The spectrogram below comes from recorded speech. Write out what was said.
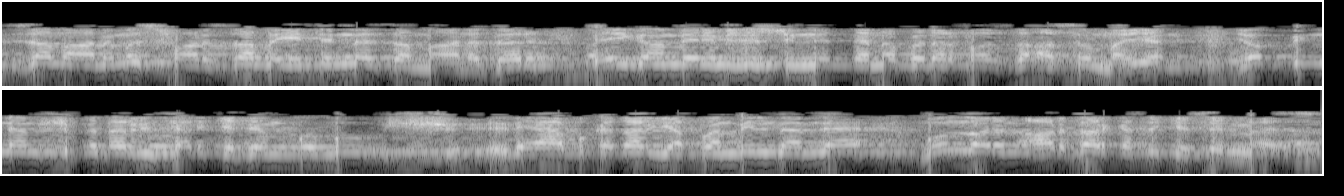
zamanımız farzlarla yetinme zamanıdır. Peygamberimizin sünnetlerine o kadar fazla asılmayın. Yok bilmem şu kadar terk edin bu, bu şu, veya bu kadar yapın bilmem ne. Bunların ardı arkası kesilmez.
